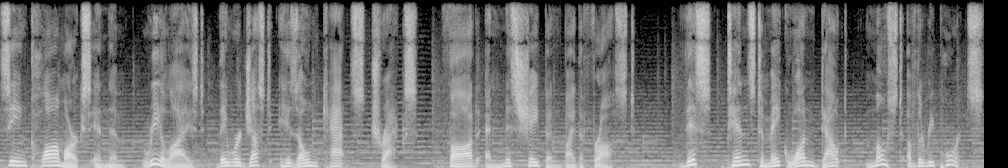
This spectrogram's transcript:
seeing claw marks in them, realized they were just his own cat's tracks, thawed and misshapen by the frost. This tends to make one doubt most of the reports.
